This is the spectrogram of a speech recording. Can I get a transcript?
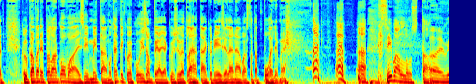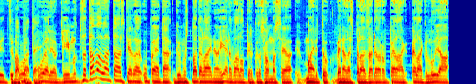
Että kyllä kaveri pelaa kovaa, ei siinä mitään. Mutta heti kun joku isompia ja kysyy, että lähdetäänkö, niin ei siellä enää vastata puhelimeen. Sivallusta. Ai vitsi, Hyvä pu- Pate. puoli on kiinni. Mutta tavallaan taas kerran upeata. Kyllä musta Patelainen on hieno valopilkku tuossa hommassa ja mainittu venäläispelaaja Sadorov pelaa, pelaa kyllä lujaa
